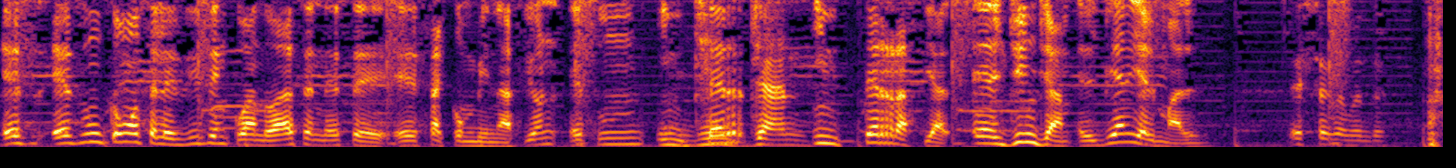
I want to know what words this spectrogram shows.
es, es un, como se les dicen cuando hacen ese, esa combinación, es un inter, interracial. El yin yang, el bien y el mal. Exactamente.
